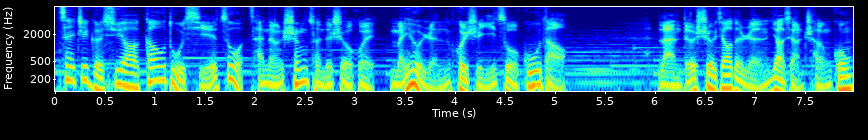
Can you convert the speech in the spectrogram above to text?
在这个需要高度协作才能生存的社会，没有人会是一座孤岛。懒得社交的人要想成功，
